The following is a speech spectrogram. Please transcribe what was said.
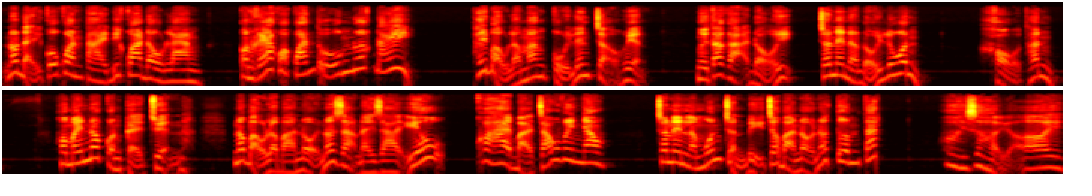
nó đẩy cỗ quan tài đi qua đầu làng Còn ghé qua quán tôi uống nước đấy. Thấy bảo là mang củi lên chợ huyện Người ta gạ đổi Cho nên là đổi luôn. Khổ thân. Hôm ấy nó còn kể chuyện Nó bảo là bà nội nó dạo này già yếu Có hai bà cháu với nhau Cho nên là muốn chuẩn bị cho bà nội nó tươm tất. Ôi giời ơi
